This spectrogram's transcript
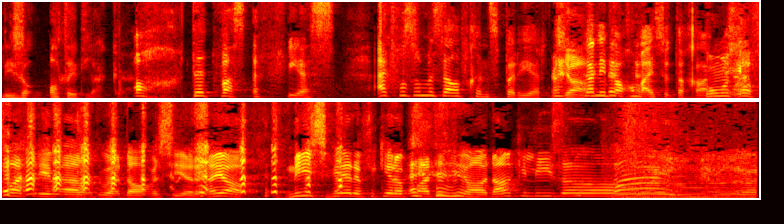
Liesel altyd lekker. Ag, dit was 'n fees. Ek voel so myself geïnspireerd. Ja. Kan nie wag om huis toe te gaan. Kom ons gaan vat hierdie wêreld oor, dames en here. Nou ja, nuus weer 'n verkeerde pad hier. Ja, dankie Liesel. Bye.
